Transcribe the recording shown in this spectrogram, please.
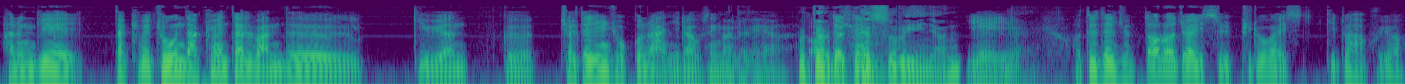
하는 게 다큐멘 좋은 다큐멘터리를 만들기 위한 그 절대적인 조건은 아니라고 생각을 네. 해요. 그때 어떨 땐 횟수로 2년. 예, 예. 네. 어떨 때는 좀 떨어져 있을 필요가 있기도 하고요.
